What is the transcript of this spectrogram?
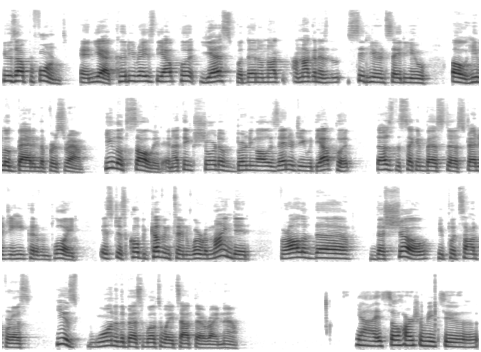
he was outperformed. And yeah, could he raise the output? Yes, but then I'm not I'm not gonna sit here and say to you, oh, he looked bad in the first round. He looked solid, and I think short of burning all his energy with the output, that was the second best uh, strategy he could have employed. It's just Colby Covington. We're reminded for all of the the show he puts on for us. He is one of the best welterweights out there right now. Yeah, it's so hard for me to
